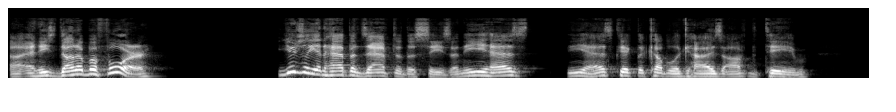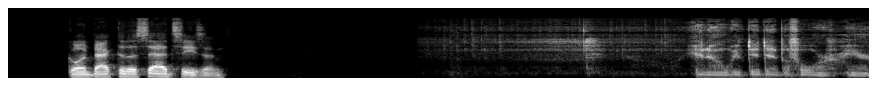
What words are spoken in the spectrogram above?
uh, and he's done it before. Usually, it happens after the season. He has he has kicked a couple of guys off the team, going back to the sad season. You know, we did that before here,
